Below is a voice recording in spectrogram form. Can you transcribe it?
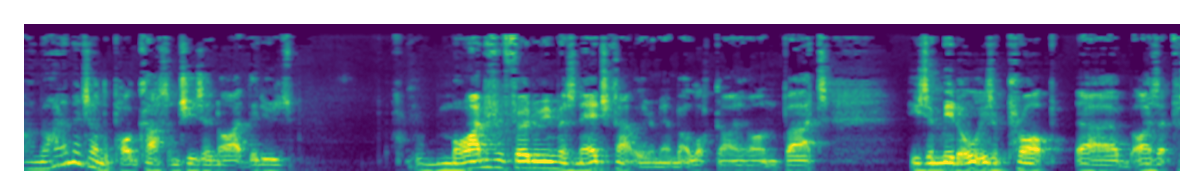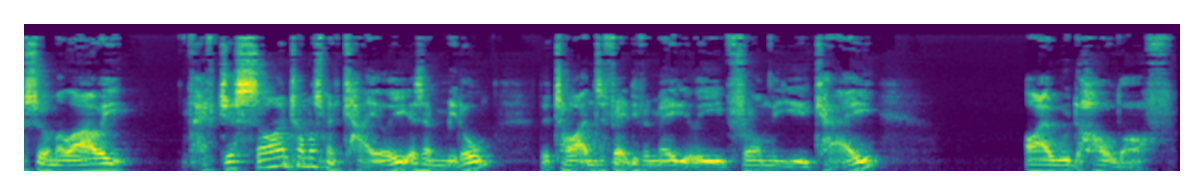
I might have mentioned on the podcast on Tuesday night that he was might have referred to him as an edge. Can't really remember. A lot going on, but he's a middle. He's a prop. Uh, Isaac Fasuamaleaui. They've just signed Thomas Mikaele as a middle the Titans effective immediately from the UK, I would hold off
